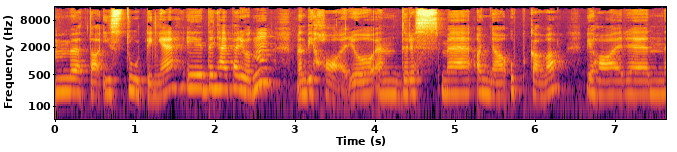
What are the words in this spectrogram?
møter i Stortinget i denne perioden. Men vi har jo en drøss med andre oppgaver. Vi har en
